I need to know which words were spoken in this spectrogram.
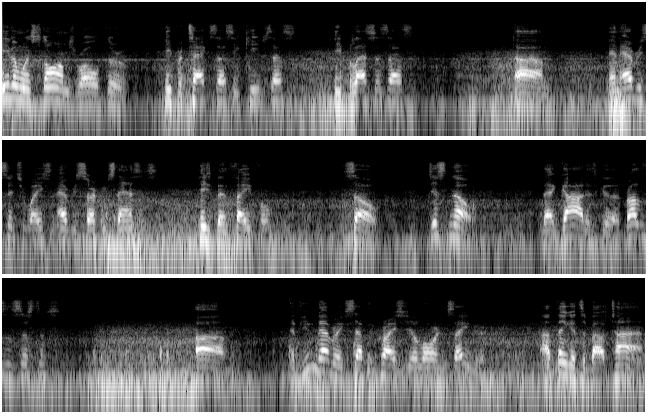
Even when storms roll through, He protects us. He keeps us. He blesses us. Um, in every situation, every circumstances, He's been faithful. So, just know that God is good, brothers and sisters. Um, if you've never accepted Christ as your Lord and Savior, I think it's about time.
